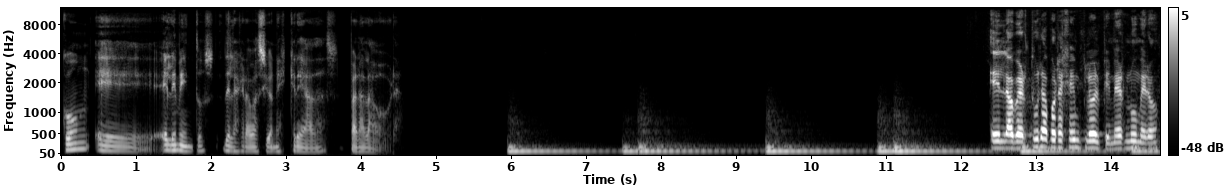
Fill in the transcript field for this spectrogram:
con elementos de las grabaciones creadas para la obra. En la abertura, por ejemplo, el primer número,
